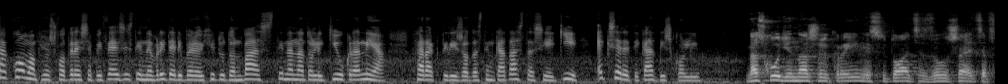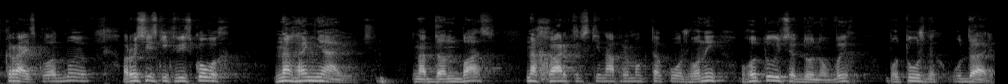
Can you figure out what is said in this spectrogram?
ακόμα πιο σφοδρέ επιθέσει στην ευρύτερη περιοχή του Ντομπά, στην Ανατολική Ουκρανία, χαρακτηρίζοντα την κατάσταση εκεί εξαιρετικά δύσκολη. На сході нашої країни ситуація залишається вкрай складною. Російських військових наганяють на Донбас, на Харківський напрямок також. Вони готуються до нових потужних ударів.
